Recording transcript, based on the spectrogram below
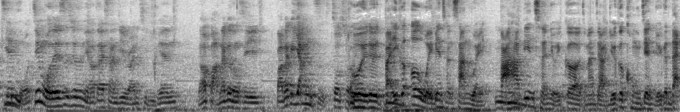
建模，建模的意思就是你要在三 D 软体里面然后把那个东西，把那个样子做出来。对对，把一个二维变成三维，嗯把它变成有一个怎么样讲，有一个空间，有一个 deck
